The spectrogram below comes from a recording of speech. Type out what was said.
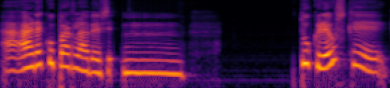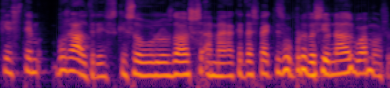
Ara que ho parlaves, mmm, tu creus que, que estem, vosaltres, que sou els dos, en aquest aspecte sou professional, vamos,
